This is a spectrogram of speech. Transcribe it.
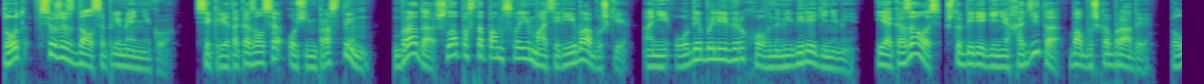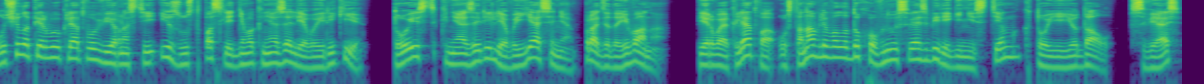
Тот все же сдался племяннику. Секрет оказался очень простым. Брада шла по стопам своей матери и бабушки. Они обе были верховными берегинями. И оказалось, что берегиня Хадита, бабушка Брады, получила первую клятву верности из уст последнего князя Левой реки, то есть князя Релевой Ясеня, прадеда Ивана. Первая клятва устанавливала духовную связь берегини с тем, кто ее дал. Связь,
